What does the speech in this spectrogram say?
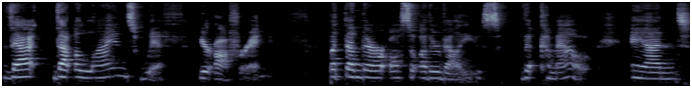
that that aligns with your offering. But then there are also other values that come out, and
